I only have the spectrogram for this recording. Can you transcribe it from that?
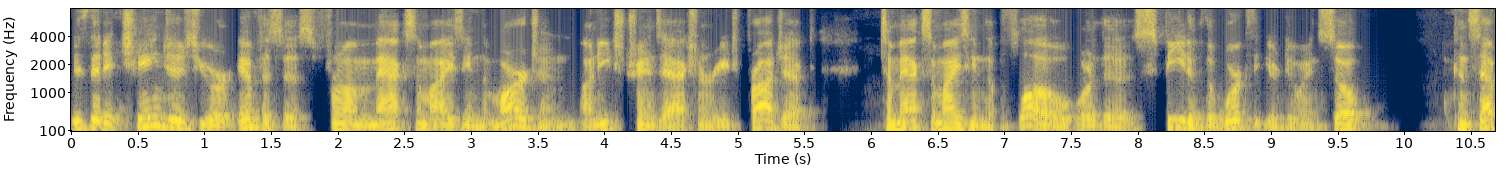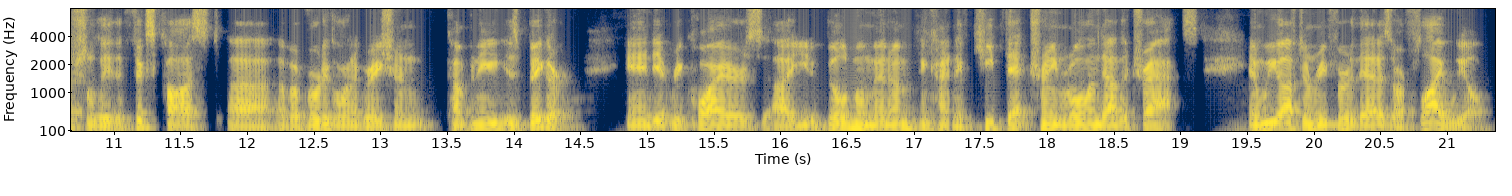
is that it changes your emphasis from maximizing the margin on each transaction or each project to maximizing the flow or the speed of the work that you're doing. So conceptually, the fixed cost uh, of a vertical integration company is bigger and it requires uh, you to build momentum and kind of keep that train rolling down the tracks. And we often refer to that as our flywheel.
